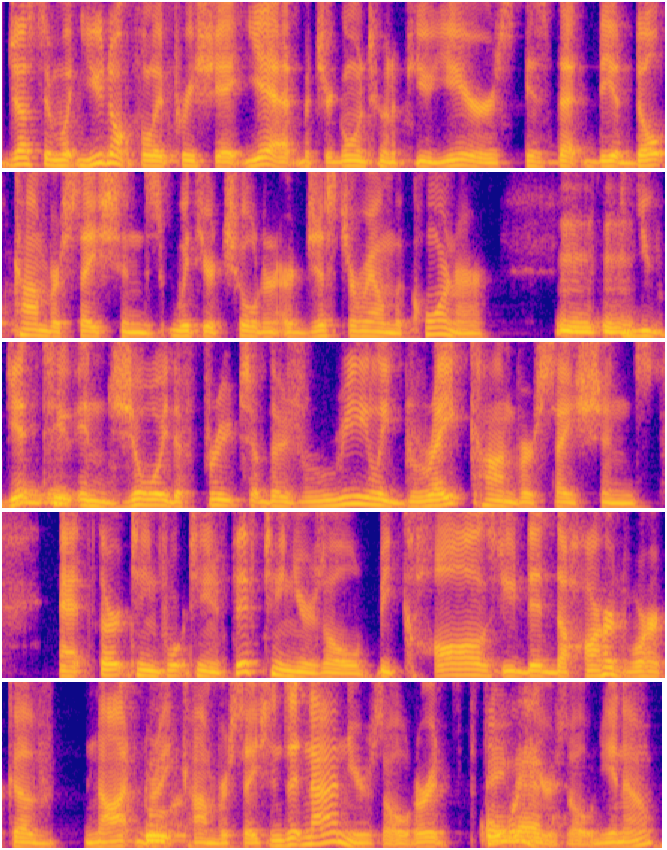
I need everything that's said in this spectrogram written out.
Justin, what you don't fully appreciate yet, but you're going to in a few years, is that the adult conversations with your children are just around the corner. Mm-hmm. And you get mm-hmm. to enjoy the fruits of those really great conversations at 13, 14, and 15 years old because you did the hard work of not great Ooh. conversations at nine years old or at four Amen. years old, you know?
